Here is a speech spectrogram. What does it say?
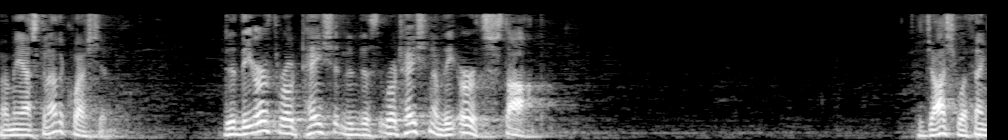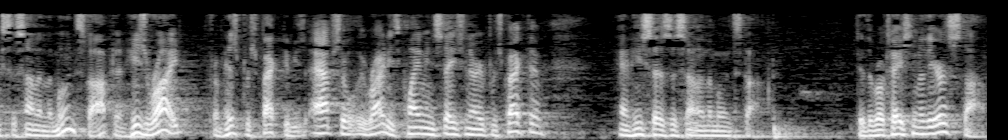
Let me ask another question. Did the earth rotation, did the rotation of the earth stop? Joshua thinks the sun and the moon stopped, and he's right from his perspective. He's absolutely right. He's claiming stationary perspective, and he says the sun and the moon stopped. Did the rotation of the earth stop?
